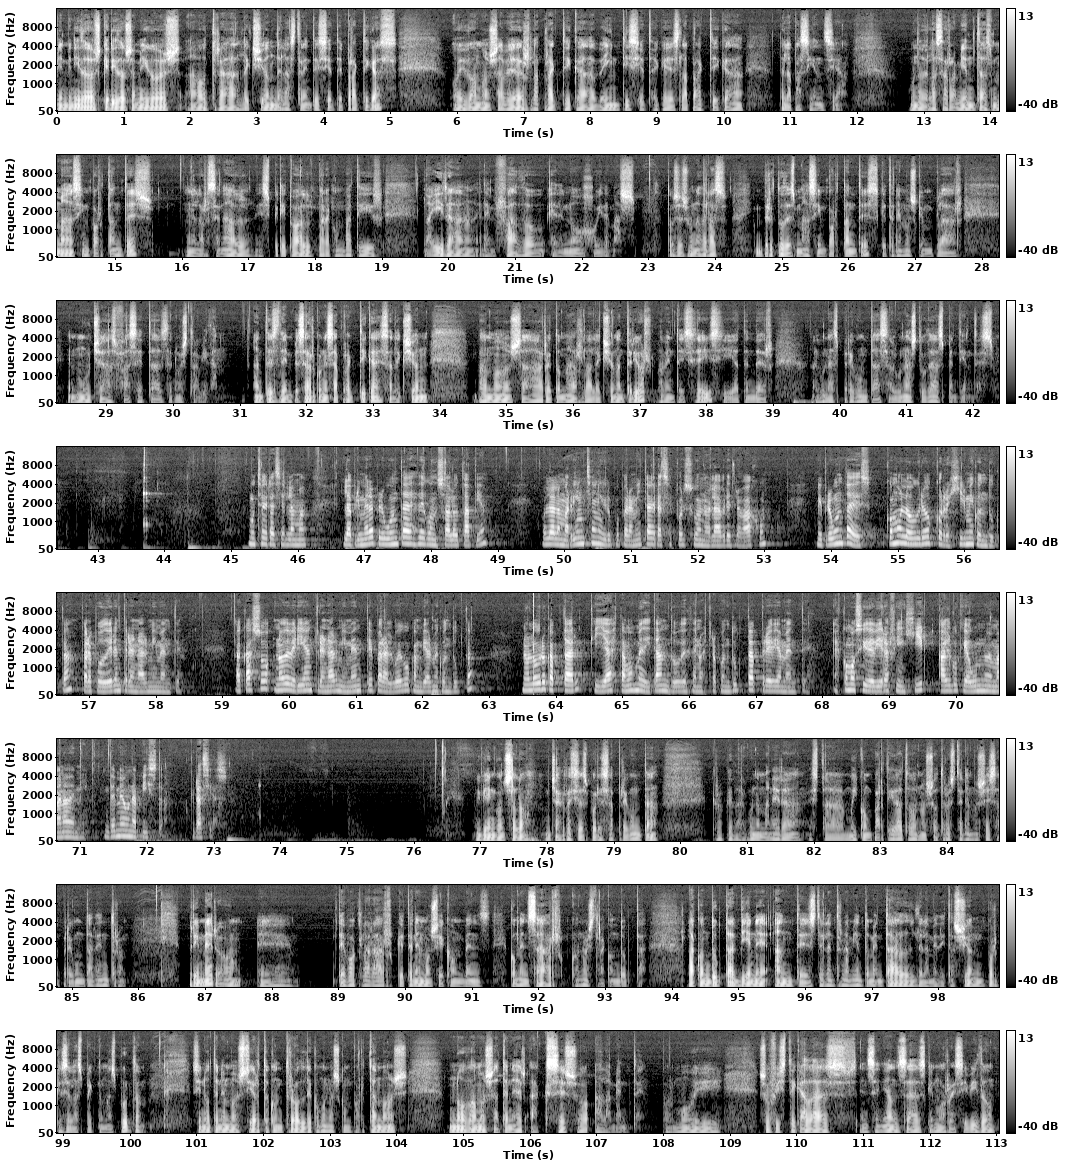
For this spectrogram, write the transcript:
Bienvenidos queridos amigos a otra lección de las 37 prácticas. Hoy vamos a ver la práctica 27, que es la práctica de la paciencia, una de las herramientas más importantes en el arsenal espiritual para combatir la ira, el enfado, el enojo y demás. Entonces es una de las virtudes más importantes que tenemos que emplear en muchas facetas de nuestra vida. Antes de empezar con esa práctica, esa lección, vamos a retomar la lección anterior, la 26, y atender algunas preguntas, algunas dudas pendientes. Muchas gracias, Lama. La primera pregunta es de Gonzalo Tapia. Hola, Lama Rinchen y Grupo Paramita, gracias por su honorable trabajo. Mi pregunta es, ¿cómo logro corregir mi conducta para poder entrenar mi mente? ¿Acaso no debería entrenar mi mente para luego cambiar mi conducta? No logro captar que ya estamos meditando desde nuestra conducta previamente. Es como si debiera fingir algo que aún no emana de mí. Deme una pista. Gracias. Muy bien, Gonzalo. Muchas gracias por esa pregunta. Creo que de alguna manera está muy compartida. Todos nosotros tenemos esa pregunta dentro. Primero, eh, debo aclarar que tenemos que comenzar con nuestra conducta. La conducta viene antes del entrenamiento mental, de la meditación, porque es el aspecto más burdo. Si no tenemos cierto control de cómo nos comportamos, no vamos a tener acceso a la mente. Por muy sofisticadas enseñanzas que hemos recibido,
